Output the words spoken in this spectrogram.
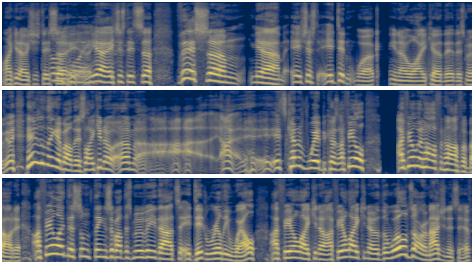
Like you know, it's just it's Oh, uh, boy. yeah, it's just it's uh, this um yeah, it's just it didn't work. You know, like uh, the, this movie. I mean, here's the thing about this, like you know, um, I, I, I it's kind of weird because I feel I feel a bit half and half about it. I feel like there's some things about this movie that it did really well. I feel like, you know, I feel like, you know, the worlds are imaginative.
